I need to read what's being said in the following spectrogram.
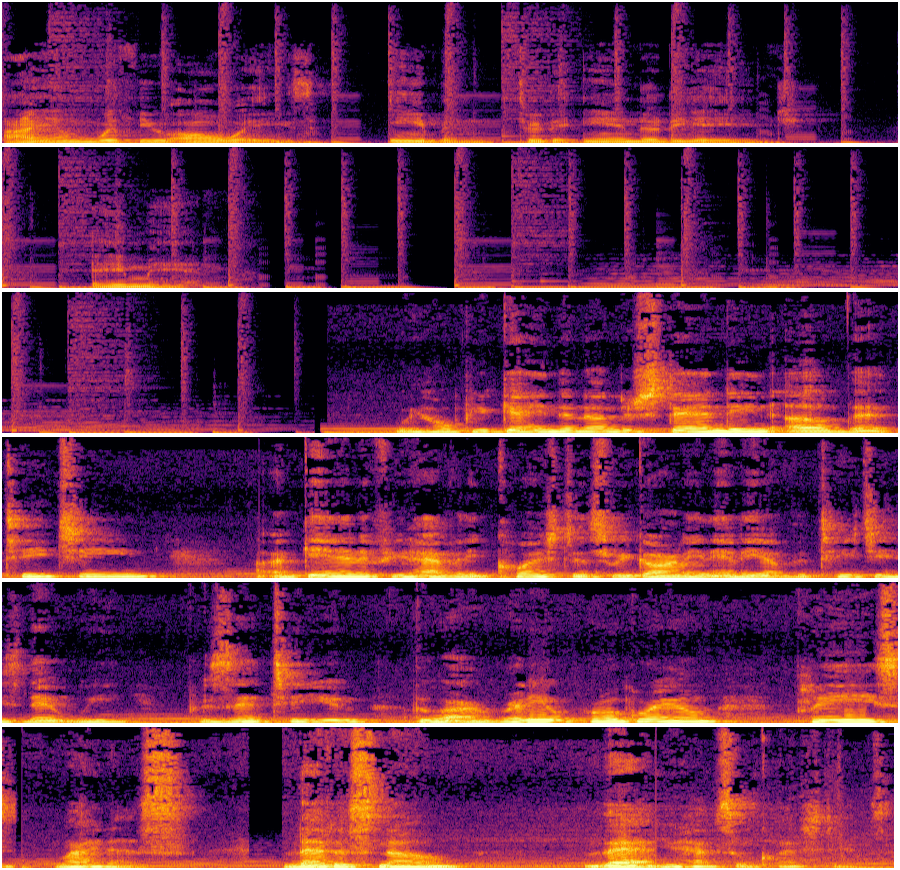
I am with you always, even to the end of the age. Amen. We hope you gained an understanding of that teaching. Again, if you have any questions regarding any of the teachings that we present to you through our radio program, please write us let us know that you have some questions.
